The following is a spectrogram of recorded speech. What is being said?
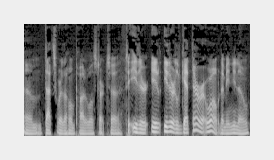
Um, that's where the HomePod will start to, to either either it'll get there or it won't. I mean, you know,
